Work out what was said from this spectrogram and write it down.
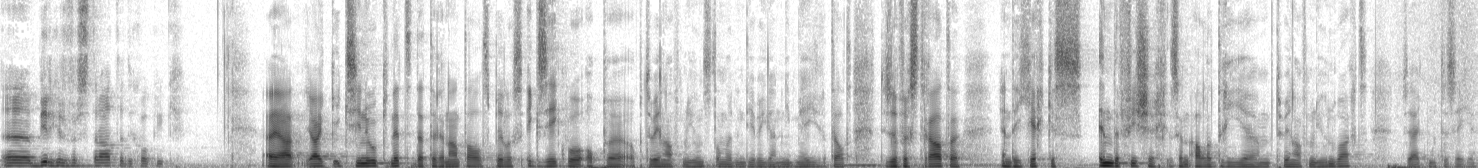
Eh Birger Verstraeten, de gok ik. Ah ja, ja ik, ik zie nu ook net dat er een aantal spelers ex aequo op, eh, op 2,5 miljoen stonden. En die heb ik dan niet meegeteld. Dus de Verstraten en de Gerkes en de Fischer zijn alle drie ehm 2,5 miljoen waard. Dus eigenlijk moeten zeggen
